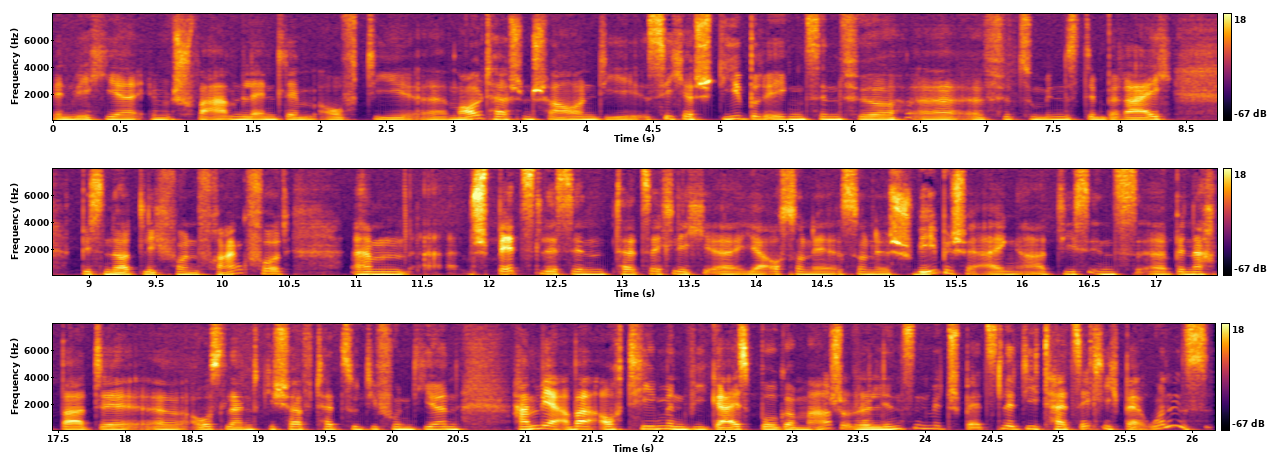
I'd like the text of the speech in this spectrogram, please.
Wenn wir hier im Schwabenländle auf die äh, Maultaschen schauen, die sicher stilprägend sind für, äh, für zumindest den Bereich bis nördlich von Frankfurt. Ähm, Spätzle sind tatsächlich äh, ja auch so eine, so eine schwäbische Eigenart, die es ins äh, benachbarte äh, Ausland geschafft hat zu diffundieren. Haben wir aber auch Themen wie Geisburger Marsch oder Linsen mit Spätzle, die tatsächlich bei uns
